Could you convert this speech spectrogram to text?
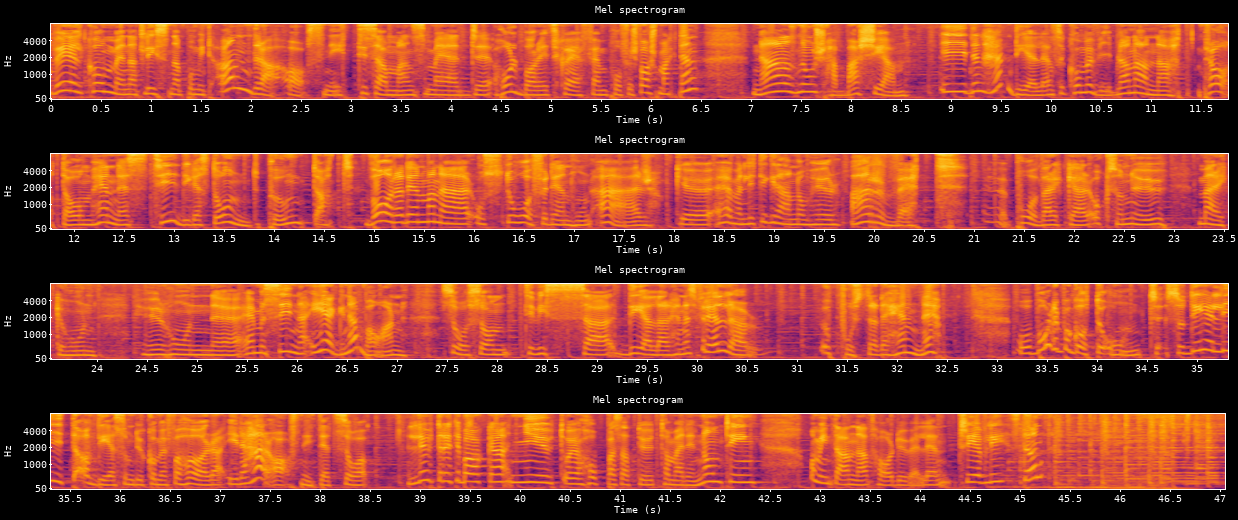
Välkommen att lyssna på mitt andra avsnitt tillsammans med eh, hållbarhetschefen på Försvarsmakten, Naznors Habashian. I den här delen så kommer vi bland annat prata om hennes tidiga ståndpunkt att vara den man är och stå för den hon är. Och eh, även lite grann om hur arvet eh, påverkar också nu, märker hon, hur hon eh, är med sina egna barn. Så som till vissa delar hennes föräldrar uppfostrade henne. Och både på gott och ont. Så det är lite av det som du kommer få höra i det här avsnittet. Så luta dig tillbaka, njut och jag hoppas att du tar med dig någonting. Om inte annat har du väl en trevlig stund?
